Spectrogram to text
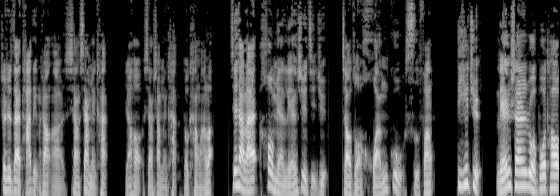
这是在塔顶上啊，向下面看，然后向上面看，都看完了。接下来后面连续几句叫做环顾四方。第一句连山若波涛，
